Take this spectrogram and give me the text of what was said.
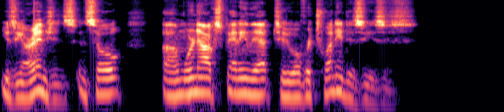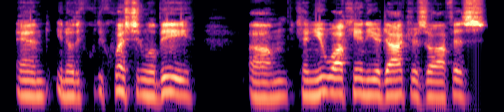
using our engines. And so um, we're now expanding that to over 20 diseases. And, you know, the, the question will be, um, can you walk into your doctor's office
